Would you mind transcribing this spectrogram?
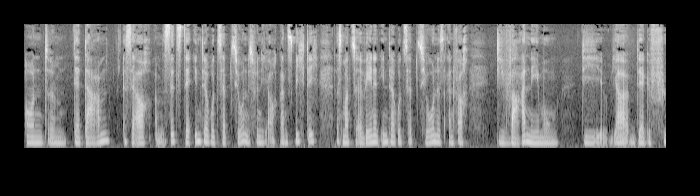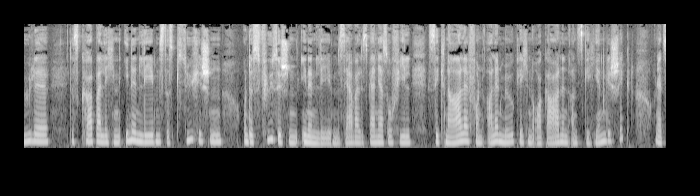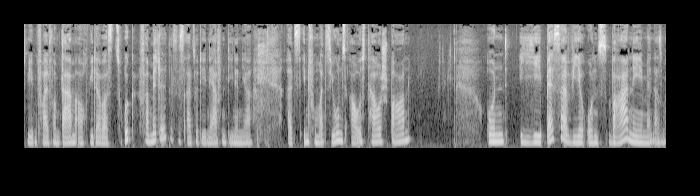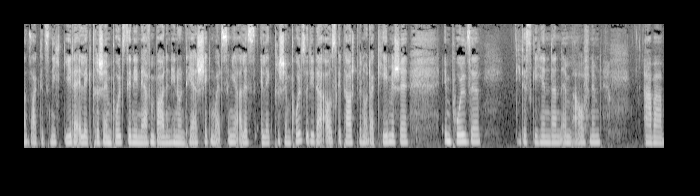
Und ähm, der Darm ist ja auch Sitz der Interozeption. Das finde ich auch ganz wichtig, das mal zu erwähnen. Interozeption ist einfach die Wahrnehmung, die ja der Gefühle, des körperlichen Innenlebens, des psychischen und des physischen Innenlebens, ja, weil es werden ja so viel Signale von allen möglichen Organen ans Gehirn geschickt und jetzt wie im Fall vom Darm auch wieder was zurückvermittelt. Das ist also, die Nerven dienen ja als Informationsaustauschbahn. Und je besser wir uns wahrnehmen, also man sagt jetzt nicht jeder elektrische Impuls, den die Nervenbahnen hin und her schicken, weil es sind ja alles elektrische Impulse, die da ausgetauscht werden oder chemische Impulse, die das Gehirn dann ähm, aufnimmt. Aber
